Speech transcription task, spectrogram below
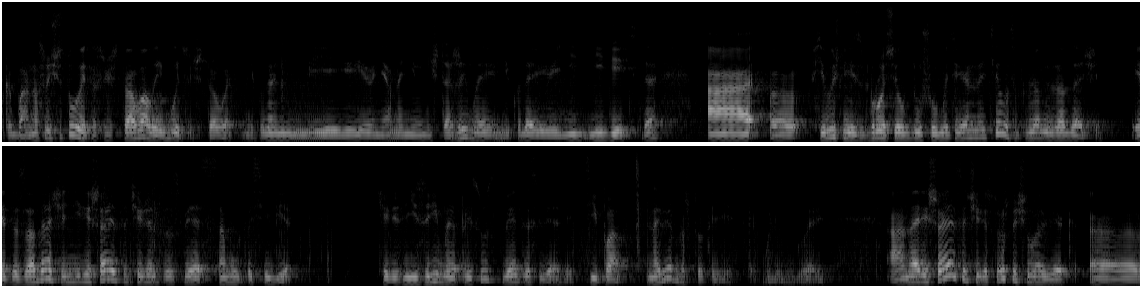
как бы она существует и существовала и будет существовать. Никуда ее, ее, она неуничтожимая, никуда ее не, не деть. Да? А э, Всевышний сбросил душу в материальное тело с определенной задачей. И эта задача не решается через эту связь саму по себе, через незримое присутствие этой связи. Типа, наверное, что-то есть, как мы любим говорить. А она решается через то, что человек э,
